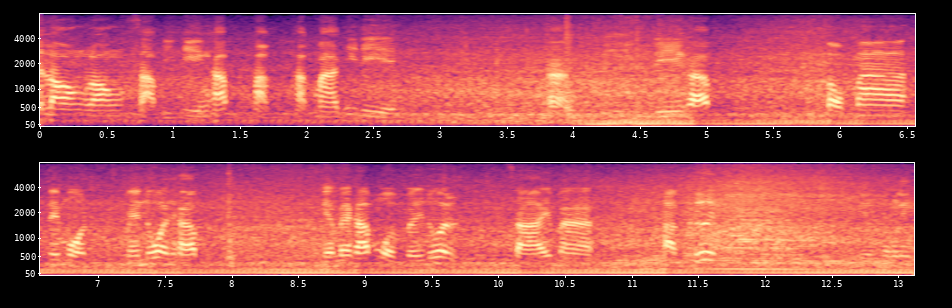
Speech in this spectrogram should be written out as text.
อ่าไหนลองลองสับอีกทีครับ ผักผักมาที่ดีอะดีครับตกมาในโหมดเมนวลครับ เห็นไหมครับโหมดเมนวลซ้ายมาผักขึ้น เดี๋ยวตรงเร่ง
